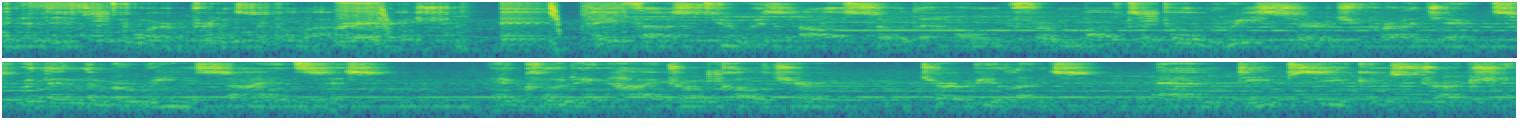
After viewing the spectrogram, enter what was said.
In addition to our principal operation, Pathos 2 is also the home for multiple research projects within the marine sciences, including hydroculture, turbulence, and deep sea construction.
